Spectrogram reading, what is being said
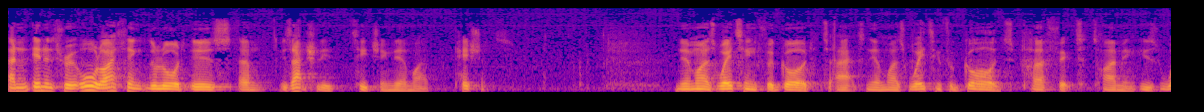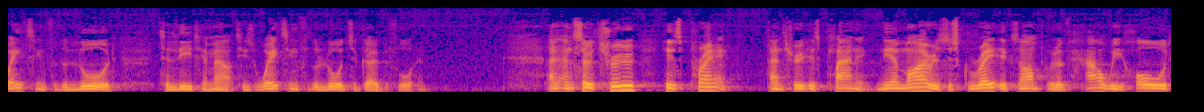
And in and through it all, I think the Lord is, um, is actually teaching Nehemiah patience. Nehemiah is waiting for God to act. Nehemiah is waiting for God's perfect timing. He's waiting for the Lord to lead him out. He's waiting for the Lord to go before him. And, and so through his praying and through his planning, Nehemiah is this great example of how we hold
